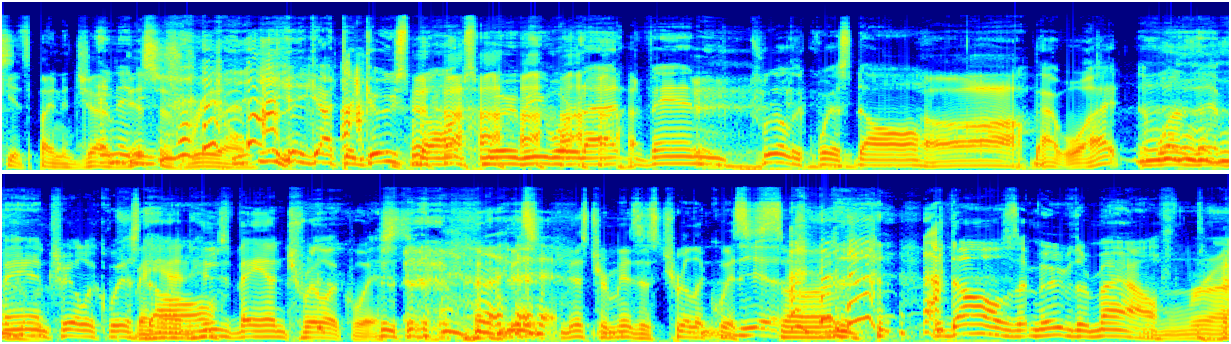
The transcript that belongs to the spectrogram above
two kids playing a joke. And This you- is real. you got the Goosebumps movie where that Van ventriloquist doll. Oh, that what? What is that ventriloquist Van, doll? who's ventriloquist? Mr. and Mrs. Triloquist Yeah. son. the dolls that move their mouth. Right.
